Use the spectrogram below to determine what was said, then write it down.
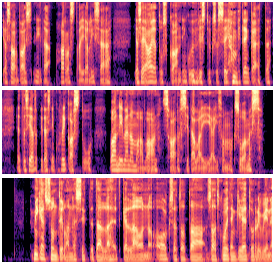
ja saataisiin niitä harrastajia lisää. Ja se ajatuskaan niin kuin yhdistyksessä ei ole mitenkään, että, että sieltä pitäisi niin kuin rikastua, vaan nimenomaan vaan saada sitä lajia isommaksi Suomessa. Mikä sun tilanne sitten tällä hetkellä on? Onko sä, tota, sä oot kuitenkin eturivin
